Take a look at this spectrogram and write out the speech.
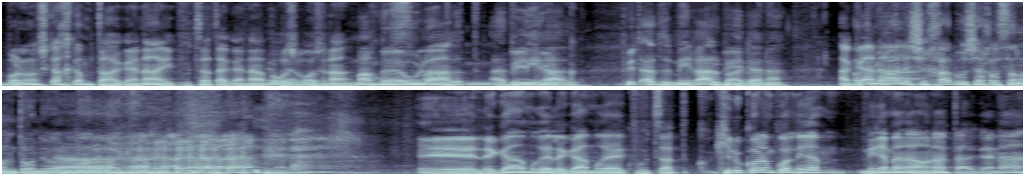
בואו לא נשכח גם את ההגנה, היא קבוצת ההגנה בראש ובראשונה מעולה. אדמירל. פשוט אדמירל. בהגנה. הגנה, אדמירל יש אחד והוא שייך לסן אנטוניו, לא. אה, לגמרי, לגמרי, קבוצת, כאילו קודם כל נראה, ממנה העונה את ההגנה,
